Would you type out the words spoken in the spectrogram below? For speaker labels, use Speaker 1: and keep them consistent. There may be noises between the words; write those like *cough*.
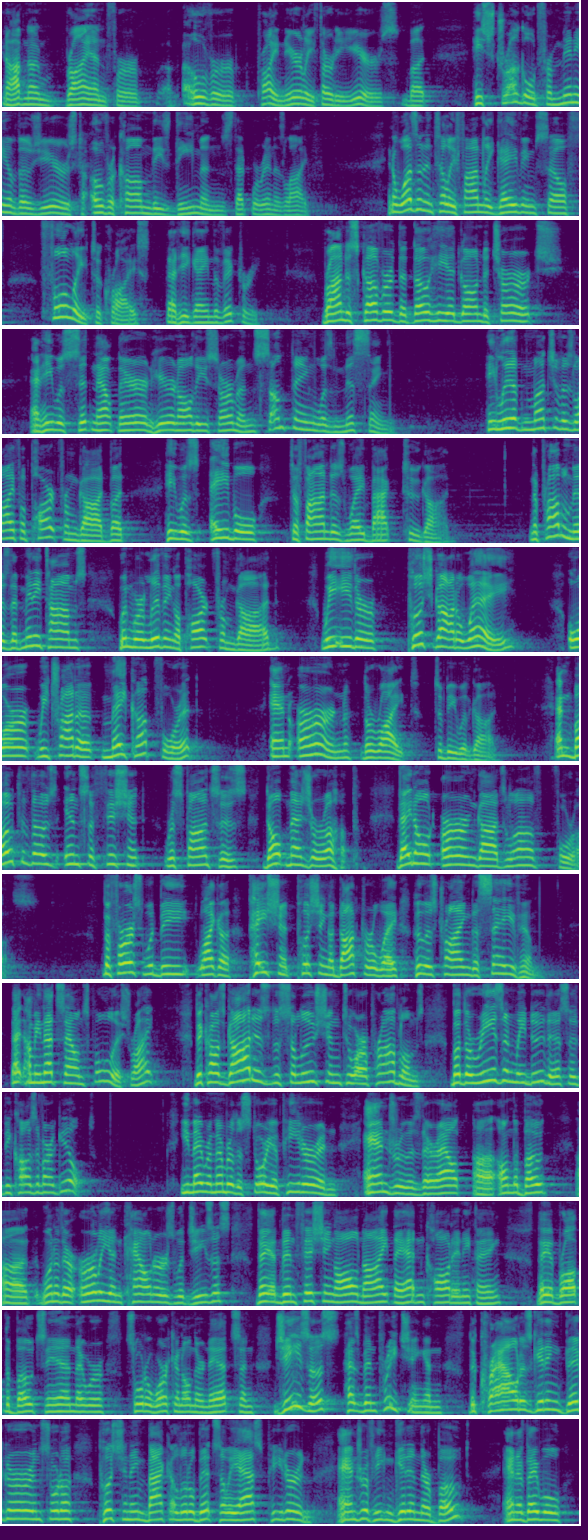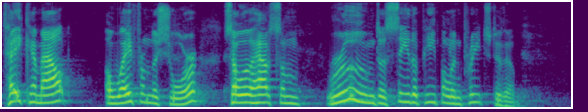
Speaker 1: You know, I've known Brian for over probably nearly 30 years, but he struggled for many of those years to overcome these demons that were in his life. And it wasn't until he finally gave himself fully to Christ that he gained the victory. Brian discovered that though he had gone to church and he was sitting out there and hearing all these sermons, something was missing. He lived much of his life apart from God, but he was able to find his way back to God. And the problem is that many times when we're living apart from God, we either push God away or we try to make up for it and earn the right to be with God. And both of those insufficient responses don't measure up. They don't earn God's love for us. The first would be like a patient pushing a doctor away who is trying to save him. That, I mean, that sounds foolish, right? Because God is the solution to our problems. But the reason we do this is because of our guilt. You may remember the story of Peter and Andrew as they're out uh, on the boat, uh, one of their early encounters with Jesus. They had been fishing all night, they hadn't caught anything. They had brought the boats in, they were sort of working on their nets, and Jesus has been preaching, and the crowd is getting bigger and sort of pushing him back a little bit. So he asked Peter and Andrew if he can get in their boat and if they will take him out away from the shore so he'll have some room to see the people and preach to them.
